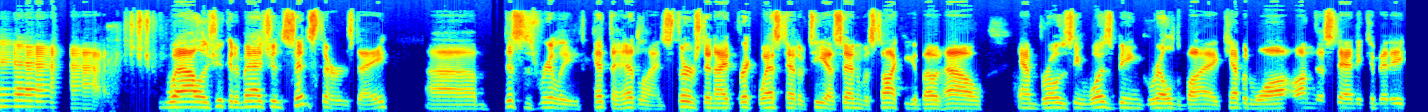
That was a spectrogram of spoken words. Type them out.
cash? Well, as you can imagine, since Thursday, um, this has really hit the headlines. Thursday night, Rick Westhead of TSN was talking about how Ambrosie was being grilled by Kevin Waugh on the standing committee.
